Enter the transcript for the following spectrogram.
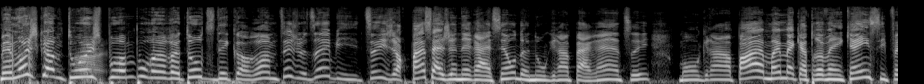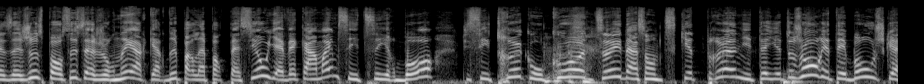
Mais moi, je suis comme toi, je suis pas pour un retour du décorum. Tu sais, je veux dire, puis, tu sais, je repense à la génération de nos grands-parents, tu sais. Mon grand-père, même à 95, il faisait juste passer sa journée à regarder par la porte patio. Il avait quand même ses tirs bas, puis ses trucs au coude, tu sais, dans son petit kit prune. Il, était, il a toujours été beau jusqu'à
